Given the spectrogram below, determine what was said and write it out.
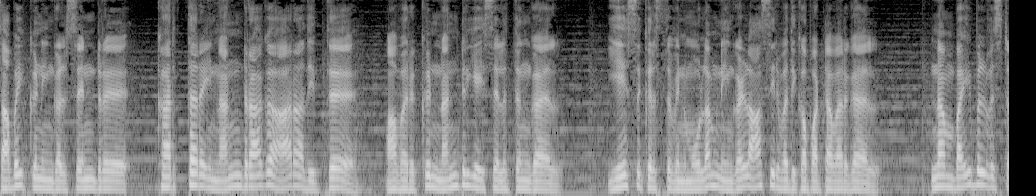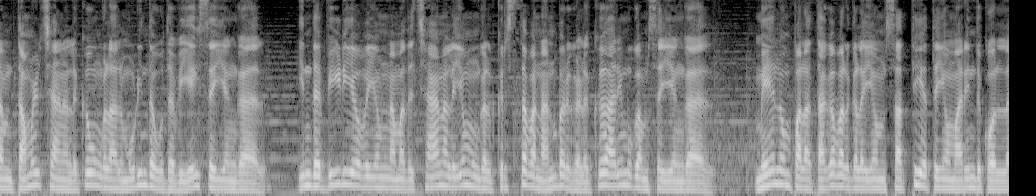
சபைக்கு நீங்கள் சென்று கர்த்தரை நன்றாக ஆராதித்து அவருக்கு நன்றியை செலுத்துங்கள். இயேசு கிறிஸ்துவின் மூலம் நீங்கள் ஆசீர்வதிக்கப்பட்டவர்கள். நம் பைபிள் விஸ்டம் தமிழ் சேனலுக்கு உங்களால் முடிந்த உதவியை செய்யுங்கள். இந்த வீடியோவையும் நமது சேனலையும் உங்கள் கிறிஸ்தவ நண்பர்களுக்கு அறிமுகம் செய்யுங்கள். மேலும் பல தகவல்களையும் சத்தியத்தையும் அறிந்து கொள்ள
